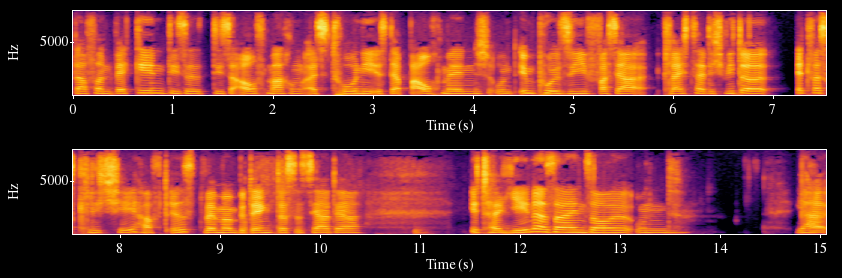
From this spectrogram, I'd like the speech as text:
davon weggehen, diese, diese Aufmachung als Toni ist der Bauchmensch und impulsiv, was ja gleichzeitig wieder etwas klischeehaft ist, wenn man bedenkt, dass es ja der Italiener sein soll und ja,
